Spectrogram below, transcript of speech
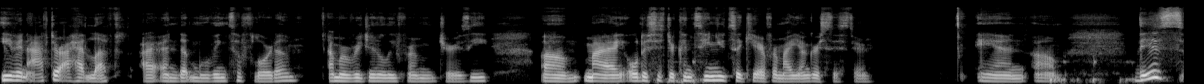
even after I had left, I ended up moving to Florida. I'm originally from Jersey. Um, my older sister continued to care for my younger sister. And um, this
